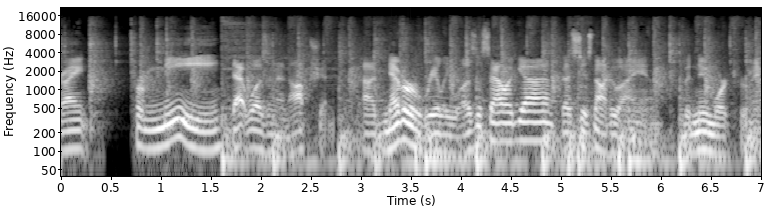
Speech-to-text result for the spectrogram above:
right? For me, that wasn't an option. I never really was a salad guy. That's just not who I am. But Noom worked for me.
